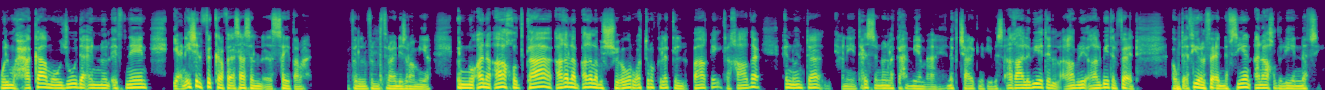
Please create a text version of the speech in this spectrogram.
والمحاكاة موجودة إنه الاثنين يعني إيش الفكرة في أساس السيطرة؟ في في الثنائية الإجرامية. إنه أنا آخذ كاغلب اغلب الشعور وأترك لك الباقي كخاضع إنه أنت يعني تحس إنه لك أهمية معي إنك تشاركني فيه. بس غالبيه ال- غالبيه الفعل أو تأثير الفعل نفسيا أنا آخذه لي النفسي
